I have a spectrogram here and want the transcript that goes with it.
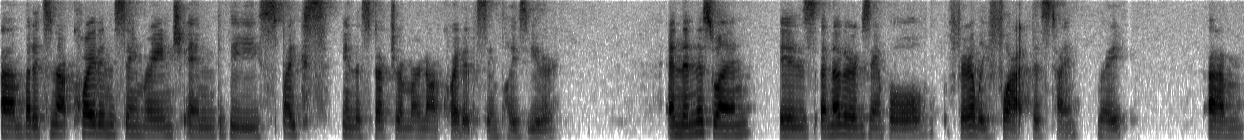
um, but it's not quite in the same range and the spikes in the spectrum are not quite at the same place either. And then this one is another example, fairly flat this time, right? Um,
